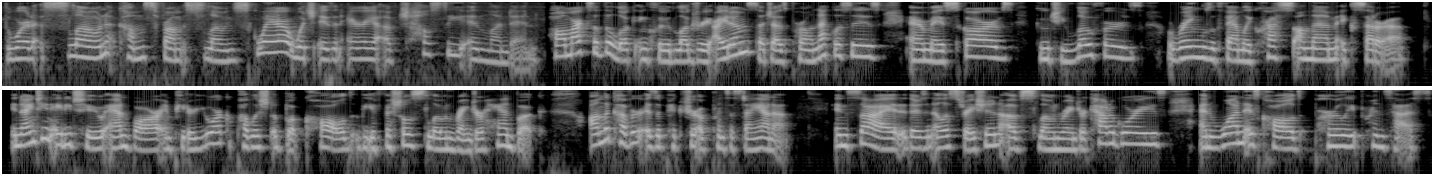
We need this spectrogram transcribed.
The word Sloane comes from Sloane Square, which is an area of Chelsea in London. Hallmarks of the look include luxury items such as pearl necklaces, Hermes scarves, Gucci loafers, rings with family crests on them, etc. In 1982, Ann Barr and Peter York published a book called The Official Sloane Ranger Handbook. On the cover is a picture of Princess Diana. Inside, there's an illustration of Sloane Ranger categories, and one is called Pearly Princess.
